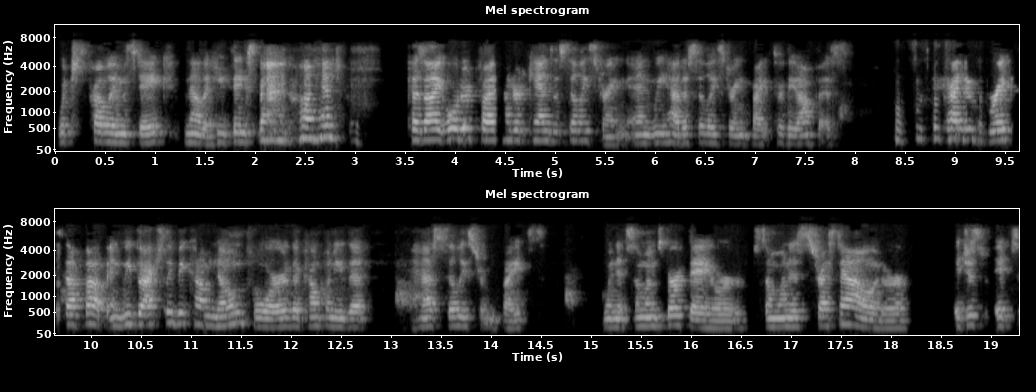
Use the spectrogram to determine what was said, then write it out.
which is probably a mistake now that he thinks back on it. Because I ordered 500 cans of silly string and we had a silly string fight through the office to kind of break stuff up. And we've actually become known for the company that has silly string fights when it's someone's birthday or someone is stressed out or it just, it's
